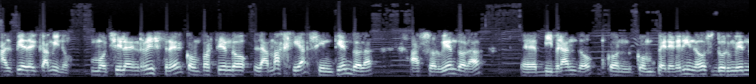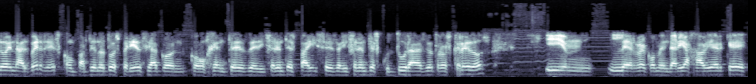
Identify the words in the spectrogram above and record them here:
al pie del camino mochila en ristre, compartiendo la magia, sintiéndola, absorbiéndola, eh, vibrando con, con, peregrinos, durmiendo en albergues, compartiendo tu experiencia con, con gente de diferentes países, de diferentes culturas, de otros credos. Y mm, le recomendaría a Javier que,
